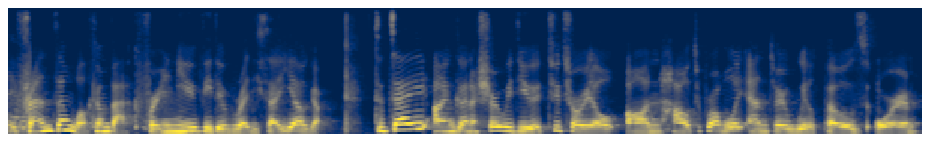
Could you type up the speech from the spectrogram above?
Hi friends and welcome back for a new video of Ready Set Yoga. Today I'm gonna share with you a tutorial on how to properly enter wheel pose or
